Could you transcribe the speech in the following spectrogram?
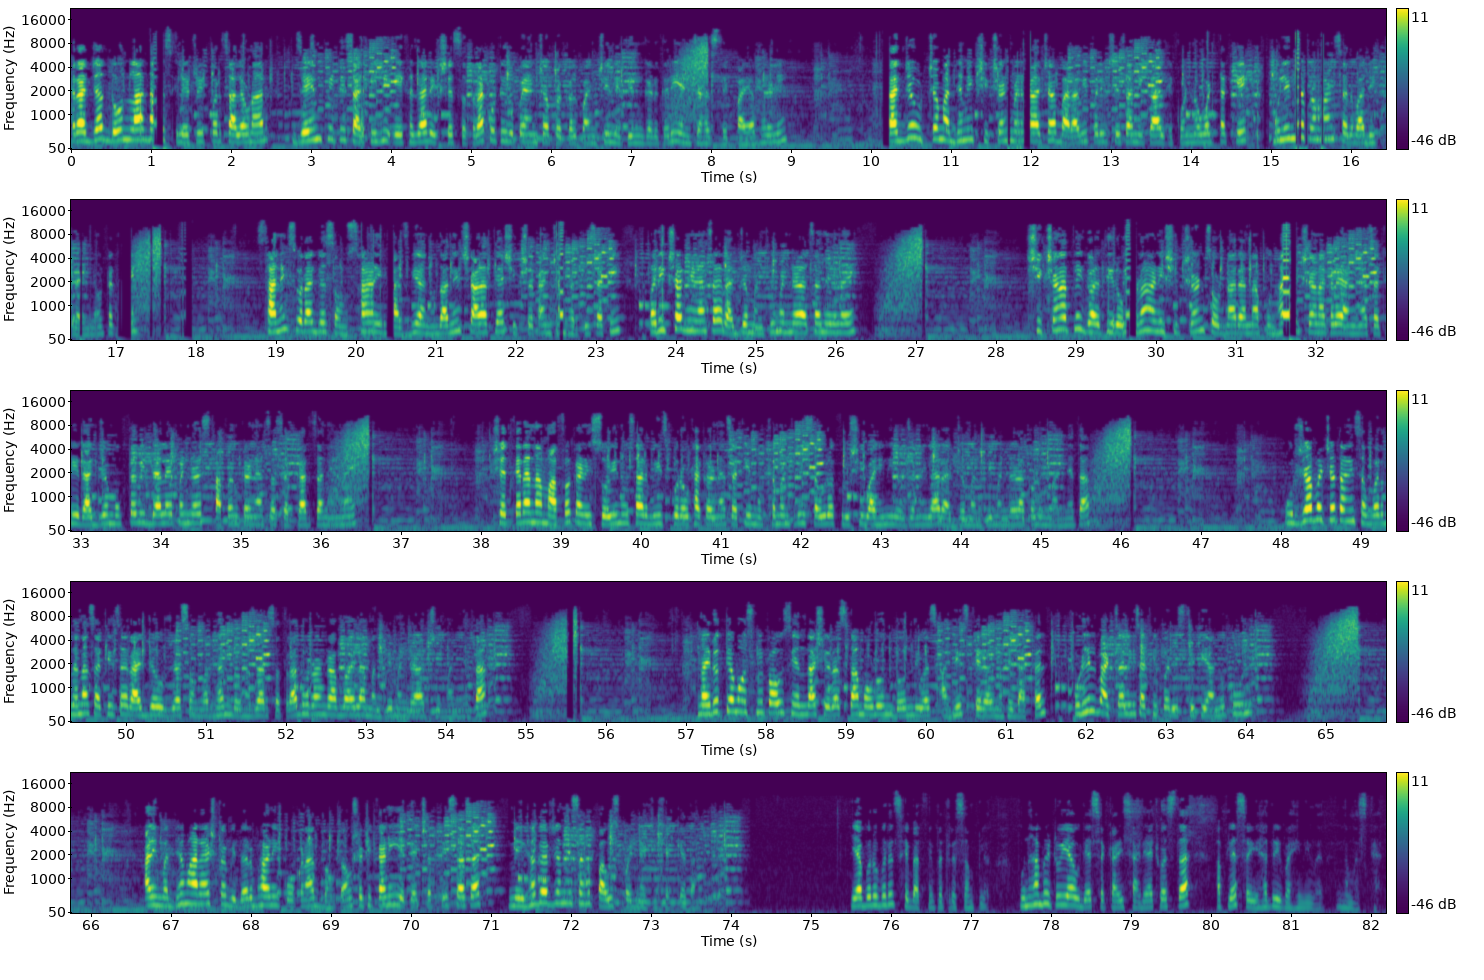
राज्यात दोन लाख बस इलेक्ट्रिकवर चालवणार. जेएनपीटीसाठीही एक हजार एकशे सतरा कोटी रुपयांच्या प्रकल्पांची नितीन गडकरी यांच्या हस्ते पायाभरणी. राज्य उच्च माध्यमिक शिक्षण मंडळाच्या बारावी परीक्षेचा निकाल एकोणनव्वद टक्के मुलींचं प्रमाण सर्वाधिक त्र्याण्णव टक्के. स्थानिक स्वराज्य संस्था आणि खासगी अनुदानित शाळातल्या शिक्षकांच्या भरतीसाठी परीक्षा घेण्याचा राज्य मंत्रिमंडळाचा निर्णय. शिक्षणातली गळती रोखणं आणि शिक्षण सोडणाऱ्यांना पुन्हा शिक्षणाकडे आणण्यासाठी राज्य मुक्त विद्यालय मंडळ स्थापन करण्याचा सरकारचा निर्णय. शेतकऱ्यांना माफक आणि सोयीनुसार वीज पुरवठा करण्यासाठी मुख्यमंत्री सौर कृषी वाहिनी योजनेला राज्य मंत्रिमंडळाकडून मान्यता. ऊर्जा बचत आणि संवर्धनासाठीचं राज्य ऊर्जा संवर्धन दोन हजार सतरा धोरण राबवायला मंत्रिमंडळाची मान्यता. नैऋत्य मोसमी पाऊस यंदा शिरस्ता मोडून दोन दिवस आधीच केरळमध्ये दाखल. पुढील वाटचालीसाठी परिस्थिती अनुकूल. आणि मध्य महाराष्ट्र विदर्भ आणि कोकणात बहुतांश ठिकाणी येत्या छत्तीस तासात मेघगर्जनेसह पाऊस पडण्याची शक्यता. याबरोबरच हे बातमीपत्र संपलं. पुन्हा भेटूया उद्या सकाळी साडेआठ वाजता आपल्या सह्याद्री वाहिनीवर. नमस्कार.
